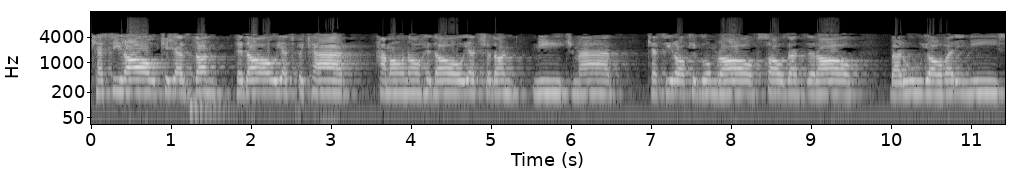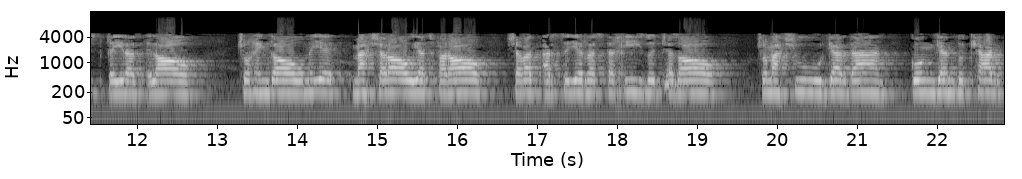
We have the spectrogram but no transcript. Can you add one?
کسی را که یزدان هدایت بکرد همانا هدایت شدن نیک مرد. کسی را که گمراه سازد زرا بر او یاوری نیست غیر از اله. چو هنگامه محشرایت فرا شود عرصه رستخیز و جزا. چو محشور گردند گنگند و کر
